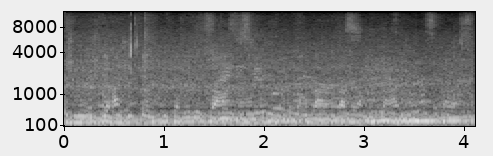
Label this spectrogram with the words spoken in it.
je l'ai rajouté un petit peu de temps.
